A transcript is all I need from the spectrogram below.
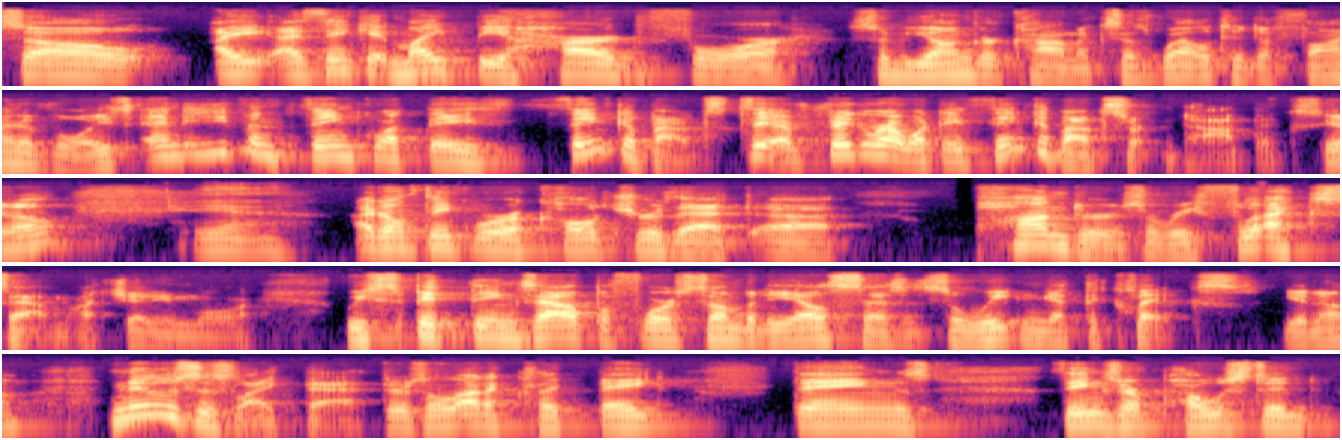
So I, I, think it might be hard for some younger comics as well to define a voice and even think what they think about, figure out what they think about certain topics. You know? Yeah. I don't think we're a culture that uh, ponders or reflects that much anymore. We spit things out before somebody else says it so we can get the clicks, you know? News is like that. There's a lot of clickbait things. Things are posted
